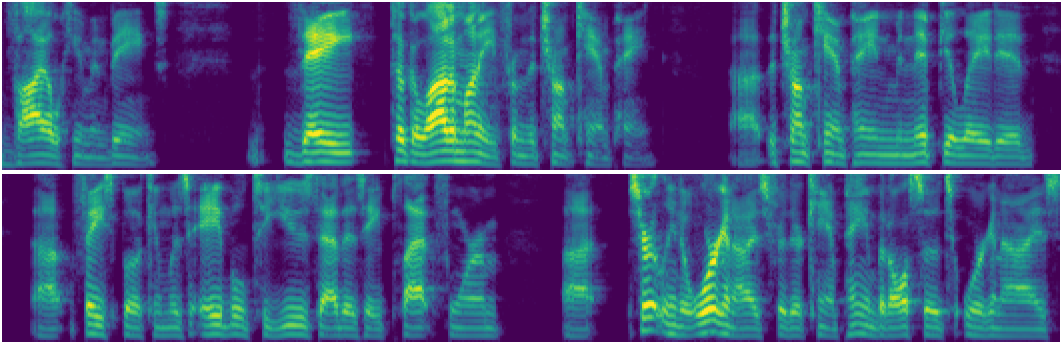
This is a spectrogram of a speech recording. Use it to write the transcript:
vile human beings. They took a lot of money from the Trump campaign. Uh, the Trump campaign manipulated uh, Facebook and was able to use that as a platform, uh, certainly to organize for their campaign, but also to organize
